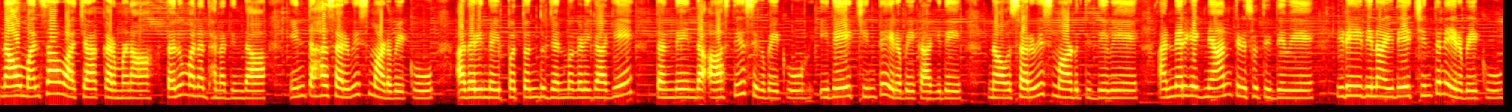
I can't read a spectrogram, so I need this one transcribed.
ನಾವು ಮನಸ ವಾಚ ಕರ್ಮಣ, ತನುಮನ ಧನದಿಂದ ಇಂತಹ ಸರ್ವಿಸ್ ಮಾಡಬೇಕು. ಅದರಿಂದ ಇಪ್ಪತ್ತೊಂದು ಜನ್ಮಗಳಿಗಾಗಿ ತಂದೆಯಿಂದ ಆಸ್ತಿಯು ಸಿಗಬೇಕು. ಇದೇ ಚಿಂತೆ ಇರಬೇಕಾಗಿದೆ. ನಾವು ಸರ್ವಿಸ್ ಮಾಡುತ್ತಿದ್ದೇವೆ. ಅನ್ಯರಿಗೆ ಜ್ಞಾನ ತಿಳಿಸುತ್ತಿದ್ದೇವೆ. ಇಡೀ ದಿನ ಇದೇ ಚಿಂತನೆ ಇರಬೇಕು.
